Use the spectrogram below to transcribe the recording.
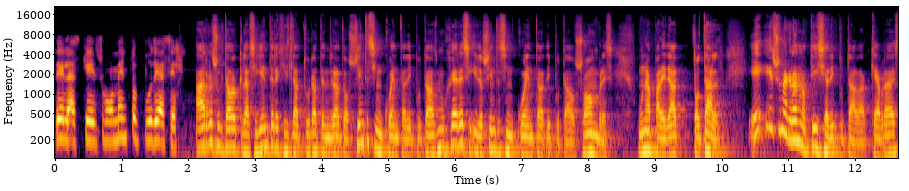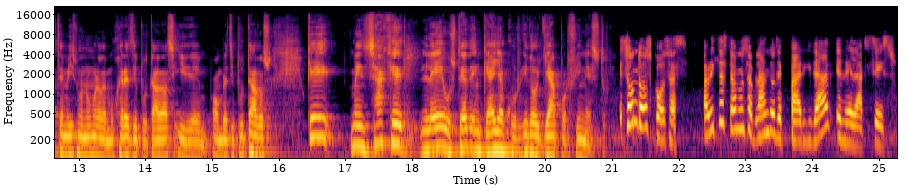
De las que en su momento pude hacer. Ha resultado que la siguiente legislatura tendrá 250 diputadas mujeres y 250 diputados hombres, una paridad total. E, es una gran noticia, diputada, que habrá este mismo número de mujeres diputadas y de hombres diputados. ¿Qué mensaje lee usted en que haya ocurrido ya por fin esto? Son dos cosas. Ahorita estamos hablando de paridad en el acceso,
